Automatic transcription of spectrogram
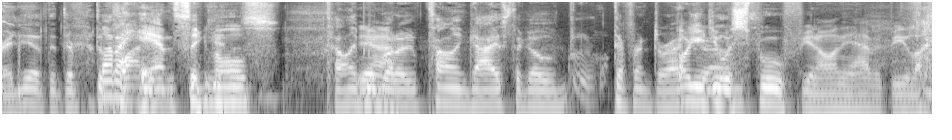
and you know, they're, a lot of hand signals telling Yeah. people to telling guys to go different directions. Or you do a spoof, you know, and they have it be like,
